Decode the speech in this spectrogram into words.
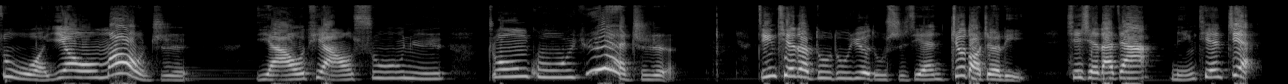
左右芼之，窈窕淑女，钟鼓乐之。今天的嘟嘟阅读时间就到这里，谢谢大家，明天见。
